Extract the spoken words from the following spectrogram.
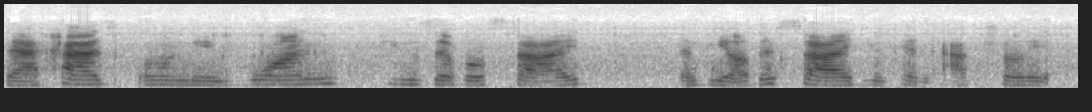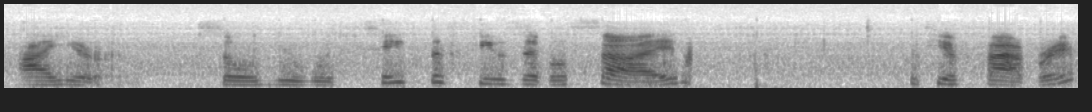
that has only one fusible side, and the other side you can actually iron. So you would take the fusible side with your fabric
